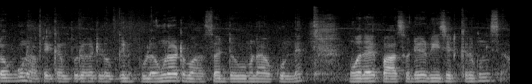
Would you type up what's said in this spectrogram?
ලොග් වුණා. අපේ කම්පියුටර් එකට ලොග් වෙන්න පුළුවන් වුණාට පාස්වර්ඩ් ඕමනාවක් උන්නේ මොකද අපි පාස්වර්ඩ් එක රීසෙට් කරපු නිසා.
